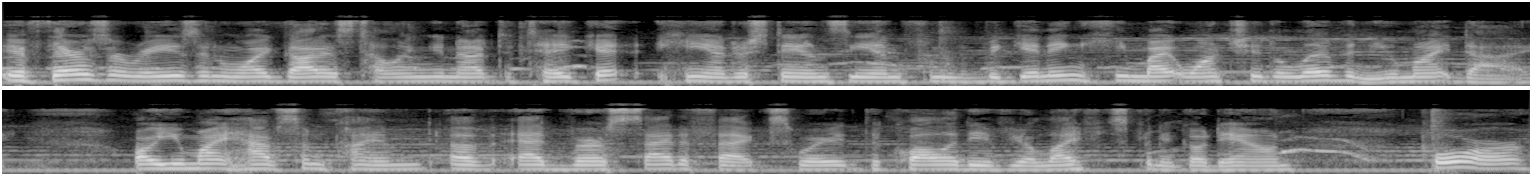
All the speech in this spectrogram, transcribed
if there's a reason why God is telling you not to take it, He understands the end from the beginning. He might want you to live and you might die. Or you might have some kind of adverse side effects where the quality of your life is going to go down. Or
